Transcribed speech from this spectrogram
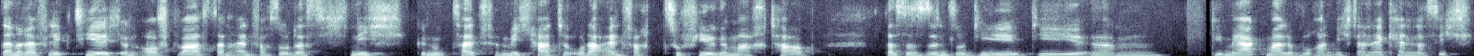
dann reflektiere ich und oft war es dann einfach so, dass ich nicht genug Zeit für mich hatte oder einfach zu viel gemacht habe. Das sind so die, die, ähm, die Merkmale, woran ich dann erkenne, dass ich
